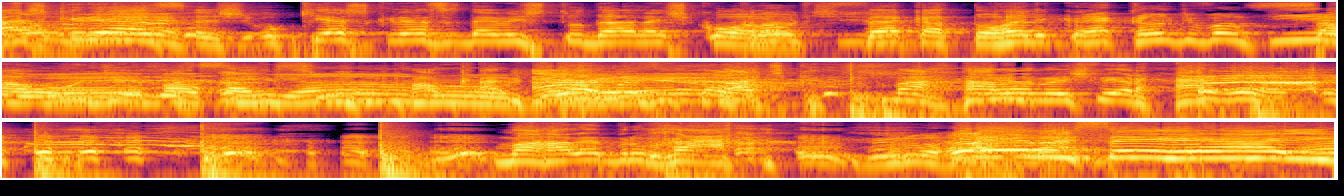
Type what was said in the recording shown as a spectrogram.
As eu crianças, o que as crianças devem estudar na escola? Clotilde. Fé católica, É clã de vampiro. Saúde, é exercício, malcaviano, armas e é, táticas. Marralo é Nosferatu. Marralo é Bruhá. Menos 100 reais!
